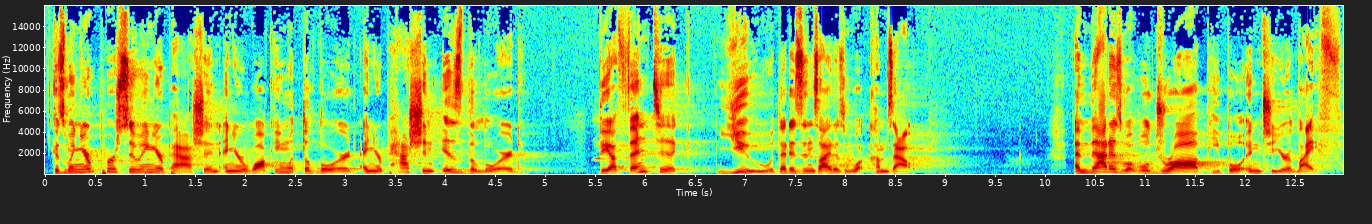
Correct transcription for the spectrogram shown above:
Because when you're pursuing your passion and you're walking with the Lord and your passion is the Lord, the authentic you that is inside is what comes out. And that is what will draw people into your life.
